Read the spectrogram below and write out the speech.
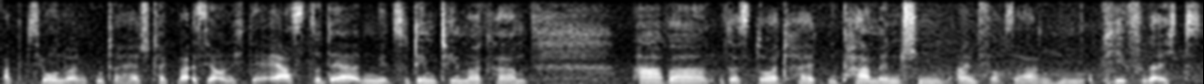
Aktion war, ein guter Hashtag war. Ist ja auch nicht der erste, der irgendwie zu dem Thema kam. Aber dass dort halt ein paar Menschen einfach sagen, hm, okay, vielleicht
